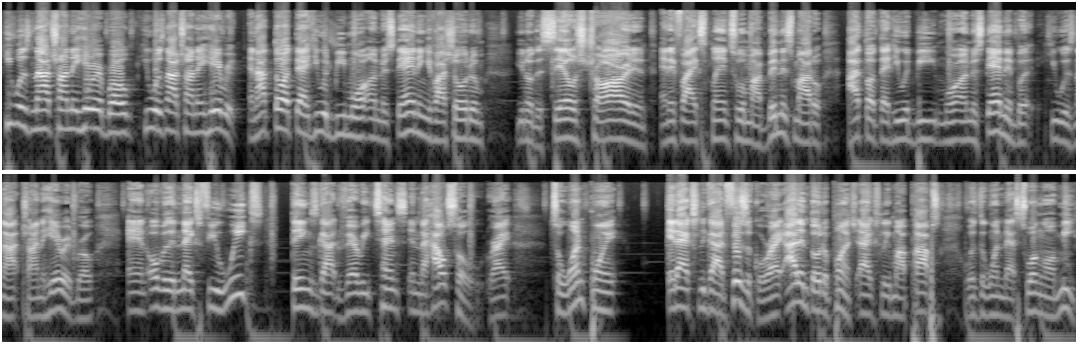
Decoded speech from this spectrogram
He was not trying to hear it, bro. He was not trying to hear it. And I thought that he would be more understanding if I showed him, you know, the sales chart and, and if I explained to him my business model, I thought that he would be more understanding, but he was not trying to hear it, bro. And over the next few weeks, things got very tense in the household, right? To one point, it actually got physical, right? I didn't throw the punch. Actually, my pops was the one that swung on me.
